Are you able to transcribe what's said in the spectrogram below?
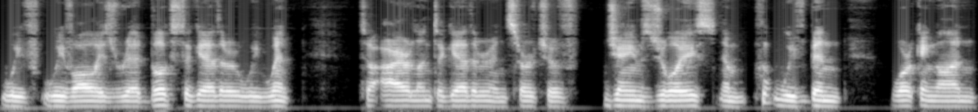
we've we've always read books together we went to Ireland together in search of James Joyce and we've been working on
